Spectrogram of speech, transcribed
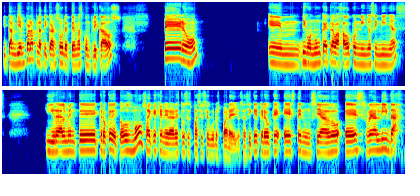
y también para platicar sobre temas complicados. Pero, em, digo, nunca he trabajado con niños y niñas y realmente creo que de todos modos hay que generar estos espacios seguros para ellos. Así que creo que este enunciado es realidad.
